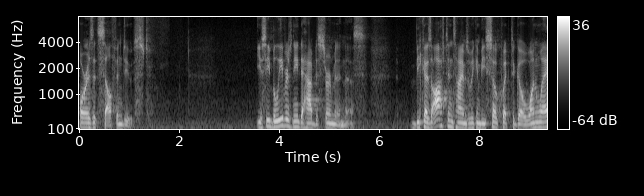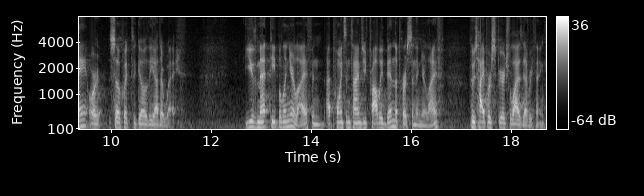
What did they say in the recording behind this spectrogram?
or is it self induced? You see, believers need to have discernment in this because oftentimes we can be so quick to go one way or so quick to go the other way. You've met people in your life, and at points in times, you've probably been the person in your life who's hyper spiritualized everything.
